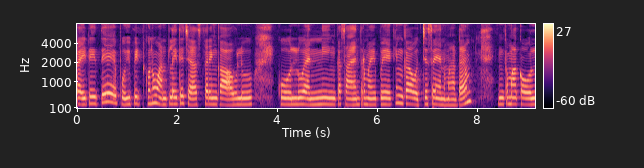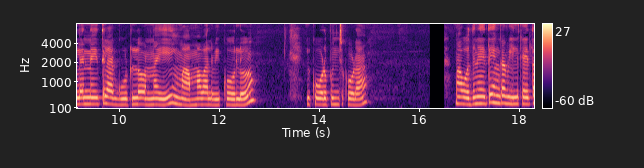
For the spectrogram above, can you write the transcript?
బయట అయితే పొయ్యి పెట్టుకొని వంటలు అయితే చేస్తారు. ఇంకా ఆవులు కోళ్ళు అన్నీ ఇంకా సాయంత్రం అయిపోయాక ఇంకా వచ్చేసాయి అనమాట ఇంకా మా కోళ్ళన్నీ అయితే ఇలా గూట్లో ఉన్నాయి. మా అమ్మ వాళ్ళవి కోళ్ళు ఈ కోడిపుంజు కూడా. మా వదిన అయితే ఇంకా వీళ్ళకైతే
